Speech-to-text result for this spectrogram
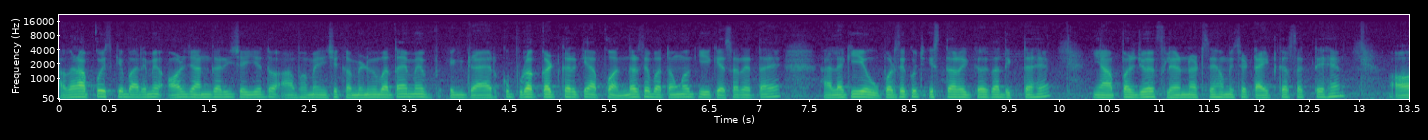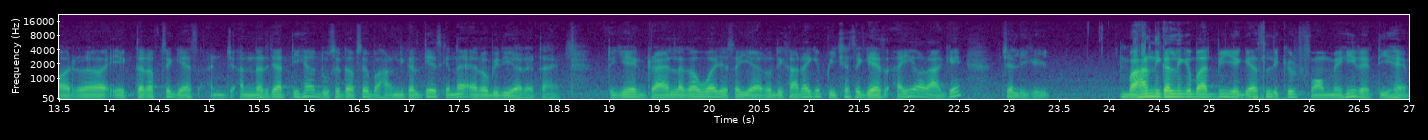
अगर आपको इसके बारे में और जानकारी चाहिए तो आप हमें नीचे कमेंट में बताएँ। मैं एक ड्रायर को पूरा कट करके आपको अंदर से बताऊँगा कि ये कैसा रहता है। हालाँकि ये ऊपर से कुछ इस तरीके का दिखता है। यहाँ पर जो है फ्लेयर नट से हम इसे टाइट कर सकते हैं और एक तरफ़ से गैस अंदर जाती है दूसरी तरफ़ से बाहर निकलती है। इसके अंदर एरो भी दिया रहता है। तो ये एक ड्रायर लगा हुआ है, जैसा ये एरो दिखा रहा है कि पीछे से गैस आई और आगे चली गई। बाहर निकलने के बाद भी ये गैस लिक्विड फॉर्म में ही रहती है।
